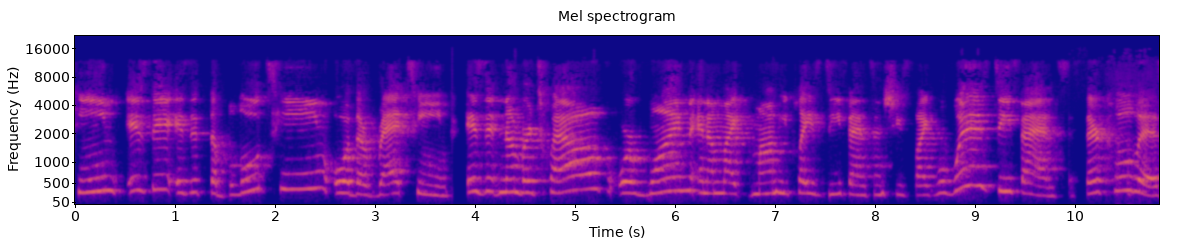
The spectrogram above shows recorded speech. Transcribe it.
team is it? Is it the blue team or the red team? Is it number 12 or one? And I'm like, Mom, he plays defense. And she's like, Well, what is defense? They're clueless.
